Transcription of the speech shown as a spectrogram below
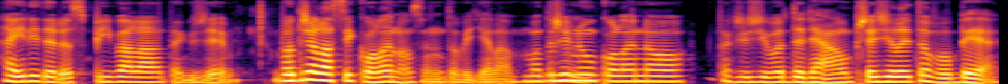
Heidi to dospívala, takže odřela si koleno, jsem to viděla. Modřinu, koleno, takže život jde dál. Přežili to v obě.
